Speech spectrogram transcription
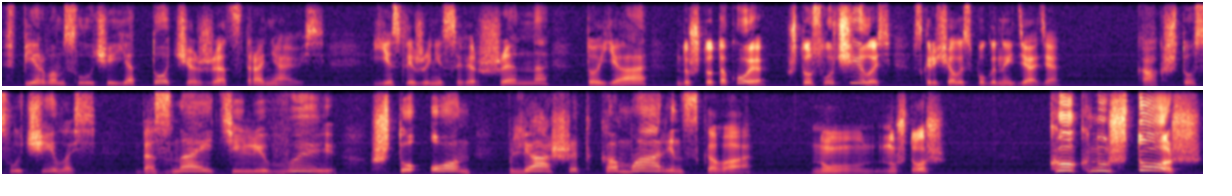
В первом случае я тотчас же отстраняюсь. Если же несовершенно, то я... «Да что такое? Что случилось?» — вскричал испуганный дядя. «Как что случилось? Да знаете ли вы, что он пляшет Камаринского?» Ну, ну что ж. Как ну что ж?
